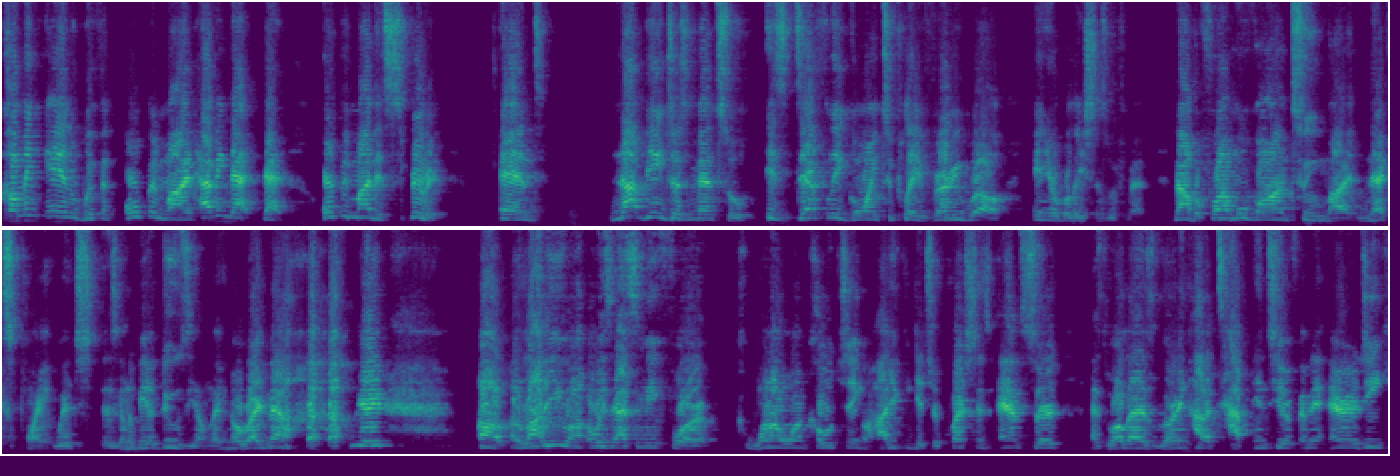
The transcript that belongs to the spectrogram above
coming in with an open mind, having that that open-minded spirit, and not being judgmental is definitely going to play very well in your relations with men. Now, before I move on to my next point, which is going to be a doozy, I'm letting you know right now. okay, uh, a lot of you are always asking me for one-on-one coaching or how you can get your questions answered as well as learning how to tap into your feminine energy,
